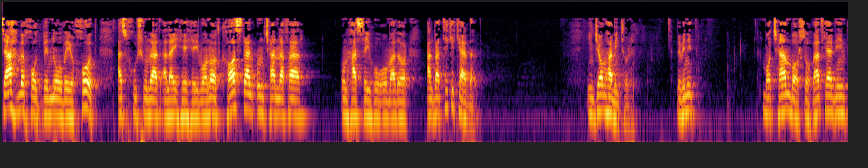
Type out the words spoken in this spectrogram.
سهم خود به نوبه خود از خشونت علیه حیوانات کاستن اون چند نفر؟ اون هسته حقوق مدار البته که کردن. اینجا هم همینطوره. ببینید ما چند بار صحبت کردیم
